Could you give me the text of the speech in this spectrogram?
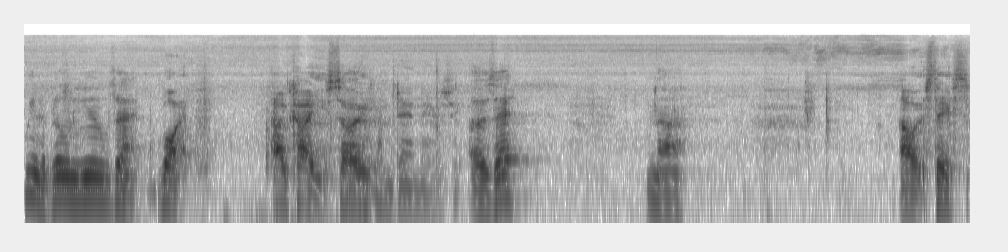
Where the bloody hell's that? Right. Okay, so. I'm down there, is it? Oh, is there? Nah. Oh, it's this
